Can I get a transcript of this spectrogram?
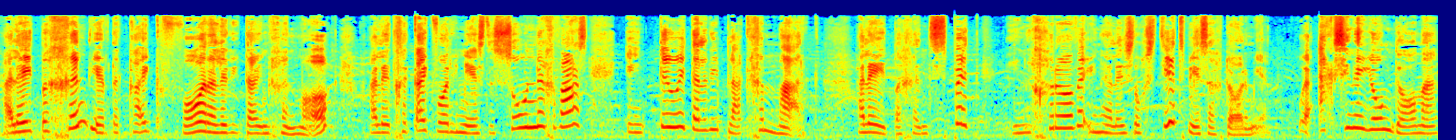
Hulle het begin deur te kyk waar hulle die tuin gaan maak. Hulle het gekyk waar die meeste sonlig was en toe het hulle die plek gemerk. Hulle het begin spit en grawe en hulle is nog steeds besig daarmee. O, ek sien 'n jong dame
